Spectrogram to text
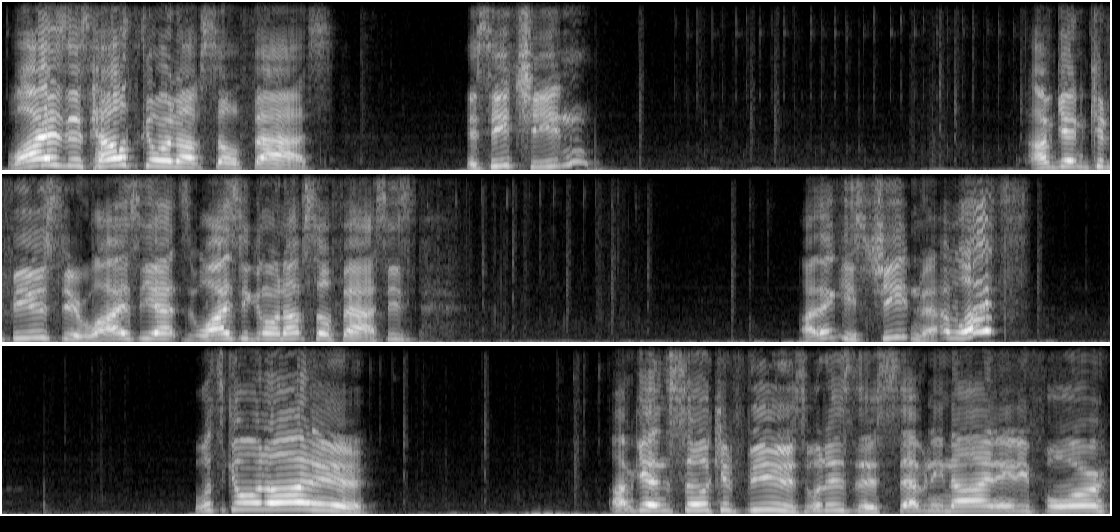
Why is his health going up so fast? Is he cheating? I'm getting confused here. Why is he at, why is he going up so fast? He's I think he's cheating, man. What? What's going on here? I'm getting so confused. What is this? 79, 84?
